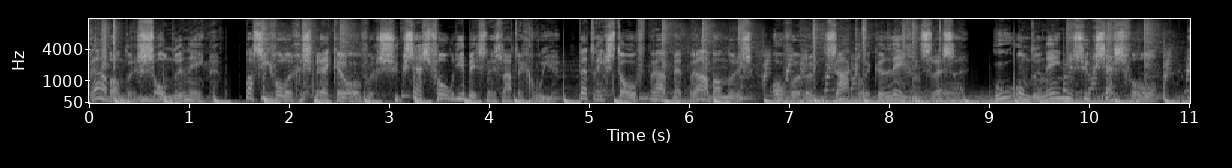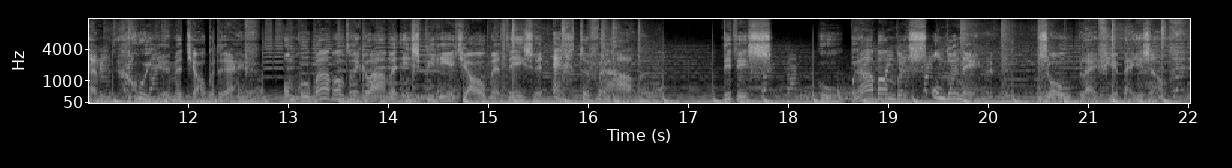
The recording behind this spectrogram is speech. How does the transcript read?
Brabanders ondernemen. Passievolle gesprekken over succesvol je business laten groeien. Patrick Stoof praat met Brabanders over hun zakelijke levenslessen. Hoe onderneem je succesvol en groei je met jouw bedrijf? Omroep Brabant Reclame inspireert jou met deze echte verhalen. Dit is Hoe Brabanders ondernemen. Zo blijf je bij jezelf.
